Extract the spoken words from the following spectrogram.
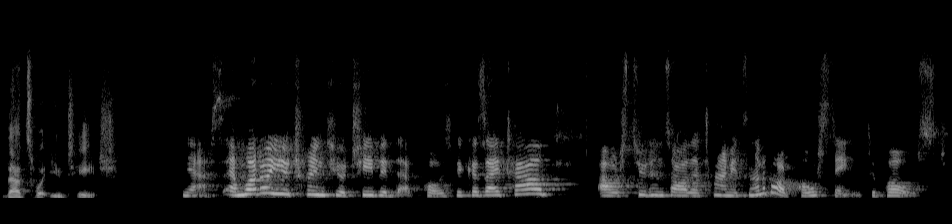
that's what you teach. Yes. And what are you trying to achieve with that post? Because i tell our students all the time it's not about posting to post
